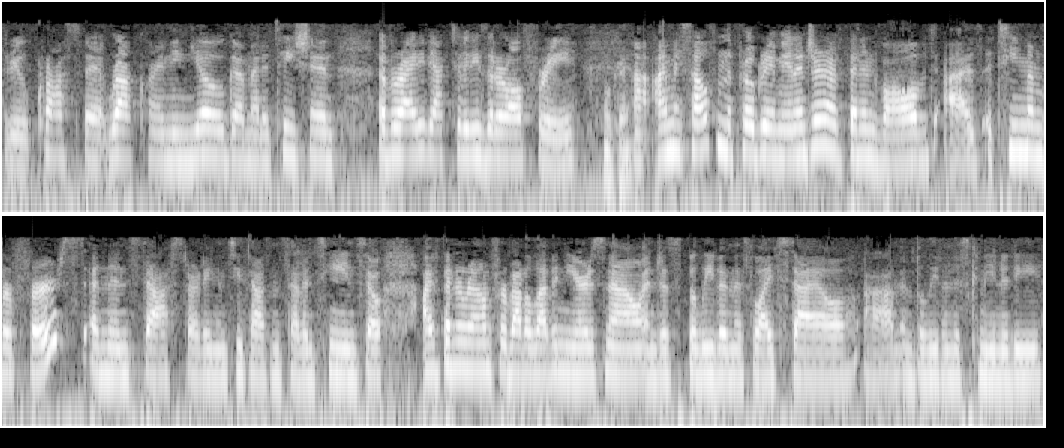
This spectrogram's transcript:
through CrossFit, rock climbing, yoga, meditation, a variety of activities that are all free. Okay. Uh, I myself am the program manager. I've been involved as a team member first and then staff starting in 2017. So I've been around for about 11 years now and just believe in this lifestyle um, and believe in this community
